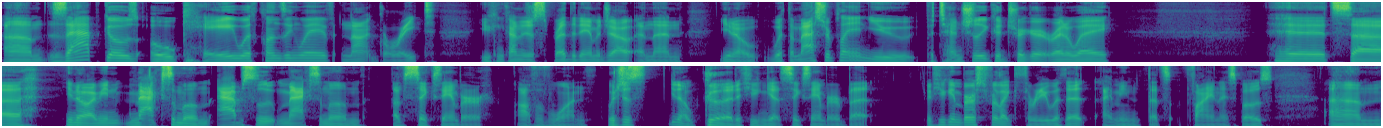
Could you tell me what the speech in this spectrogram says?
Um, Zap goes okay with Cleansing Wave, not great. You can kind of just spread the damage out, and then, you know, with the Master Plan, you potentially could trigger it right away. It's, uh, you know, I mean, maximum, absolute maximum of six amber off of one, which is, you know, good if you can get six amber, but if you can burst for like three with it, I mean, that's fine, I suppose. Um,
